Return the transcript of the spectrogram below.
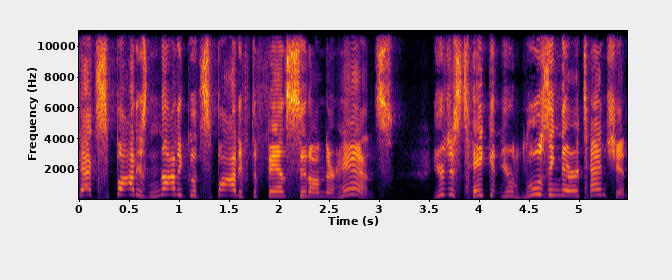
That spot is not a good spot if the fans sit on their hands. You're just taking you're losing their attention.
